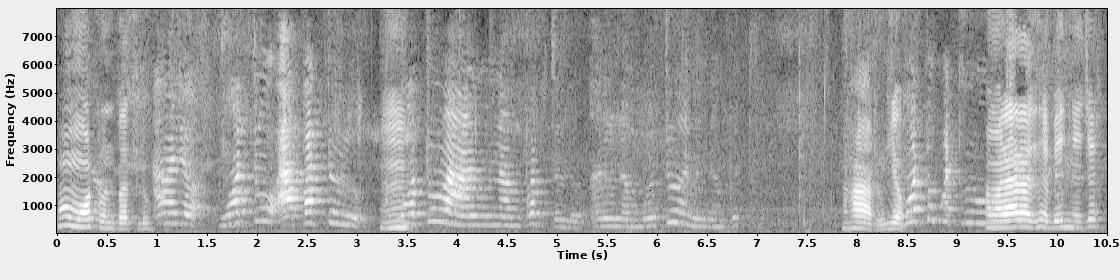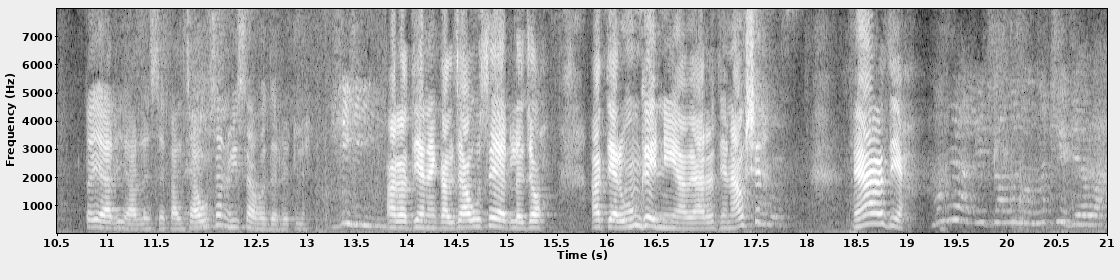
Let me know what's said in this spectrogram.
હું મોટું ને પતલું? મોટું આ પતલું. મોટું આનું નામ પતલું. આનું નામ મોટું આનું નામ પતલું. સારું લ્યો. અમારા આરાધ્યા બેનને જો તૈયારી હાલે છે. કાલ જવું છે ને વિસાવદર એટલે. આરાધ્યાને કાલ જવું છે એટલે જો અત્યારે ઊંઘે નહીં આવે. આરાધ્યાને આવશે? હે આરાધ્યા મમ્મી આ લીધું નથી દેવા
